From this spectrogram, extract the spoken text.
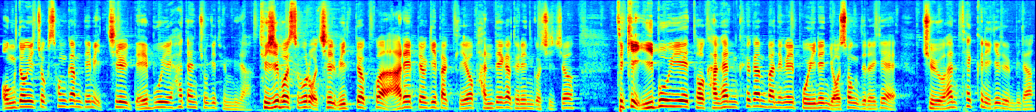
엉덩이 쪽 성감대 및 질 내부의 하단 쪽이 됩니다. 뒤집어쓰므로 질 윗벽과 아랫벽이 바뀌어 반대가 되는 것이죠. 특히 이 부위에 더 강한 쾌감 반응을 보이는 여성들에게 주요한 테크닉이 됩니다.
